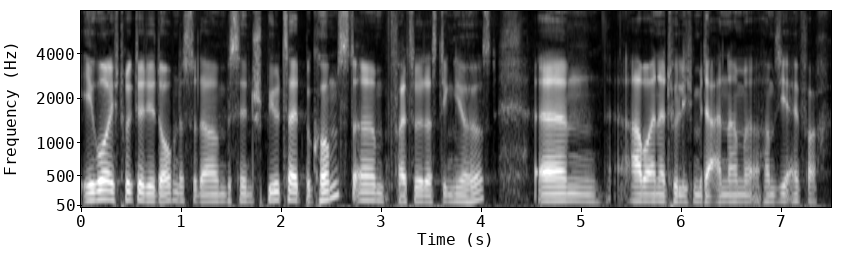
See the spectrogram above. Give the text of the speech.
Egor, ich drücke dir die Daumen, dass du da ein bisschen Spielzeit bekommst, ähm, falls du das Ding hier hörst. Ähm, aber natürlich mit der Annahme haben sie einfach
